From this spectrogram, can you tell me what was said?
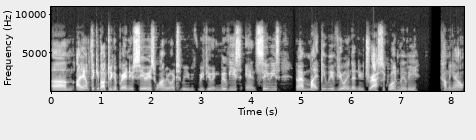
Um, I am thinking about doing a brand new series where I'm going to be reviewing movies and series, and I might be reviewing the new Jurassic World movie coming out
